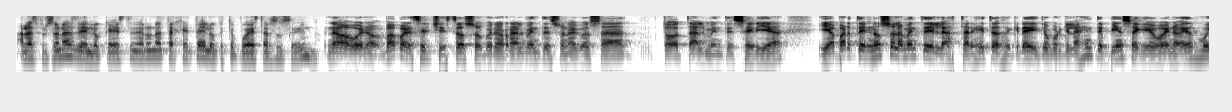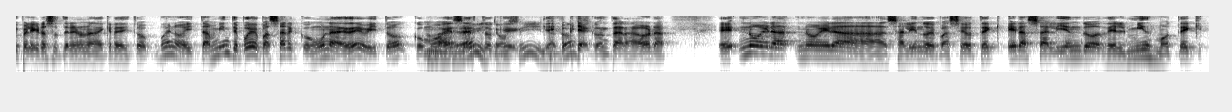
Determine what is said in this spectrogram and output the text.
a las personas de lo que es tener una tarjeta y lo que te puede estar sucediendo. No, bueno, va a parecer chistoso, pero realmente es una cosa totalmente seria. Y aparte, no solamente de las tarjetas de crédito, porque la gente piensa que, bueno, es muy peligroso tener una de crédito. Bueno, y también te puede pasar con una de débito, como es esto que, voy a contar ahora. Eh, no, era, no era saliendo de Paseo Tech, era saliendo del mismo Tech.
